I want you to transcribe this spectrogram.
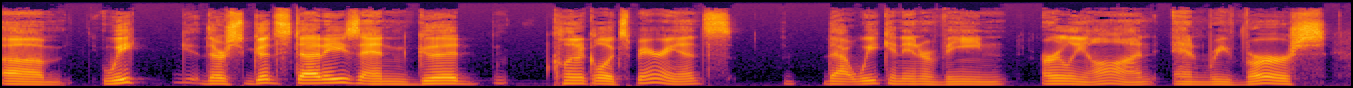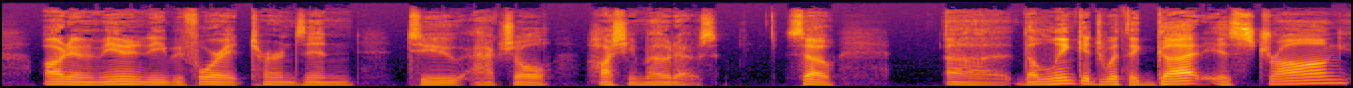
um, we there's good studies and good clinical experience that we can intervene early on and reverse autoimmunity before it turns into actual Hashimoto's. So uh, the linkage with the gut is strong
